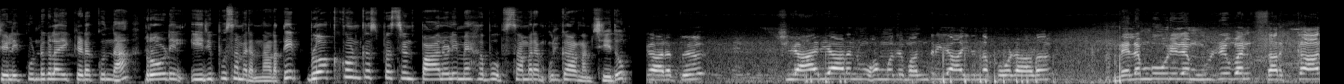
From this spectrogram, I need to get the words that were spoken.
ചെളിക്കുണ്ടുകളായി കിടക്കുന്ന റോഡിൽ ഇരുപ്പ് സമരം നടത്തി. ബ്ലോക്ക് കോൺഗ്രസ് പ്രസിഡന്റ് പാലോളി മെഹബൂബ് സമരം ഉദ്ഘാടനം ചെയ്തു. കാലത്ത് മുഹമ്മദ് മന്ത്രിയായിരുന്നപ്പോഴാണ് നിലമ്പൂരിലെ മുഴുവൻ സർക്കാർ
